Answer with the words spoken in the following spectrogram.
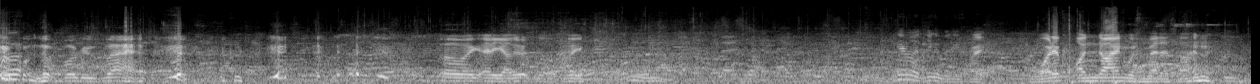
Uh, what the fuck is that? oh, like any other? Like, I can't really think of any. right. What if Undyne was Mettaton?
